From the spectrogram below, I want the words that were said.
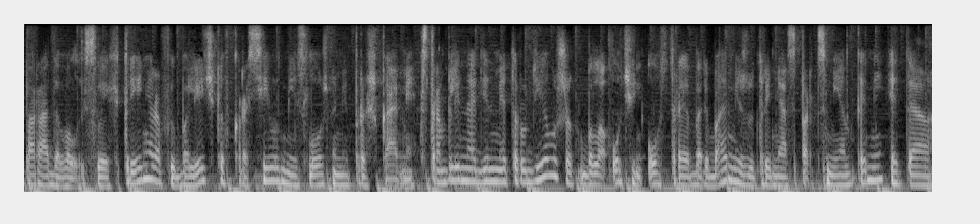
Порадовал и своих тренеров, и болельщиков красивыми и сложными прыжками. С трамплина 1 метр у девушек была очень острая борьба между тремя спортсменками. Это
